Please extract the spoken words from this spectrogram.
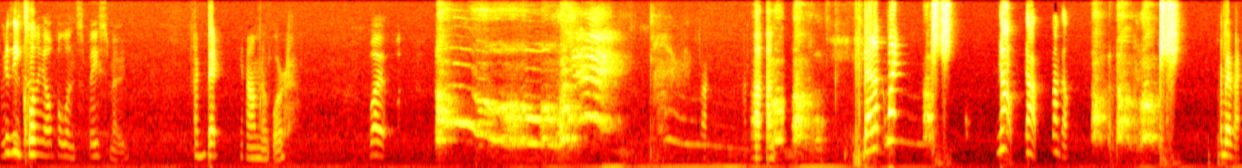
which really is really helpful in space mode. I bet an omnivore. But Um, Bella, come on! No, stop. Come on, Bella. I'll be right back.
